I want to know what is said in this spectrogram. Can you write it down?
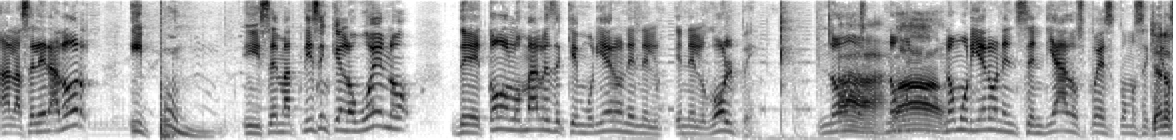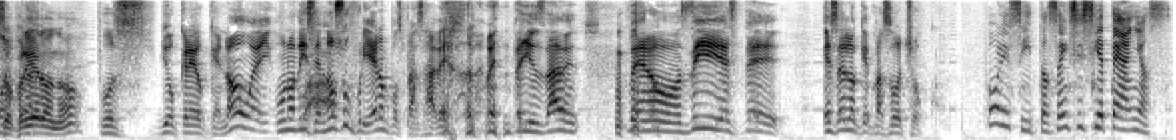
al acelerador y ¡pum! Y se dicen que lo bueno de todo lo malo es de que murieron en el, en el golpe. No, Ah, no, wow. no murieron incendiados, pues, como se Ya no sufrieron. ¿no? Pues yo creo que no, güey. Uno dice, no sufrieron, pues para saber, solamente ellos saben. Pero sí, este, eso es lo que pasó, Choco. Pobrecito, 6 y 7 años.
